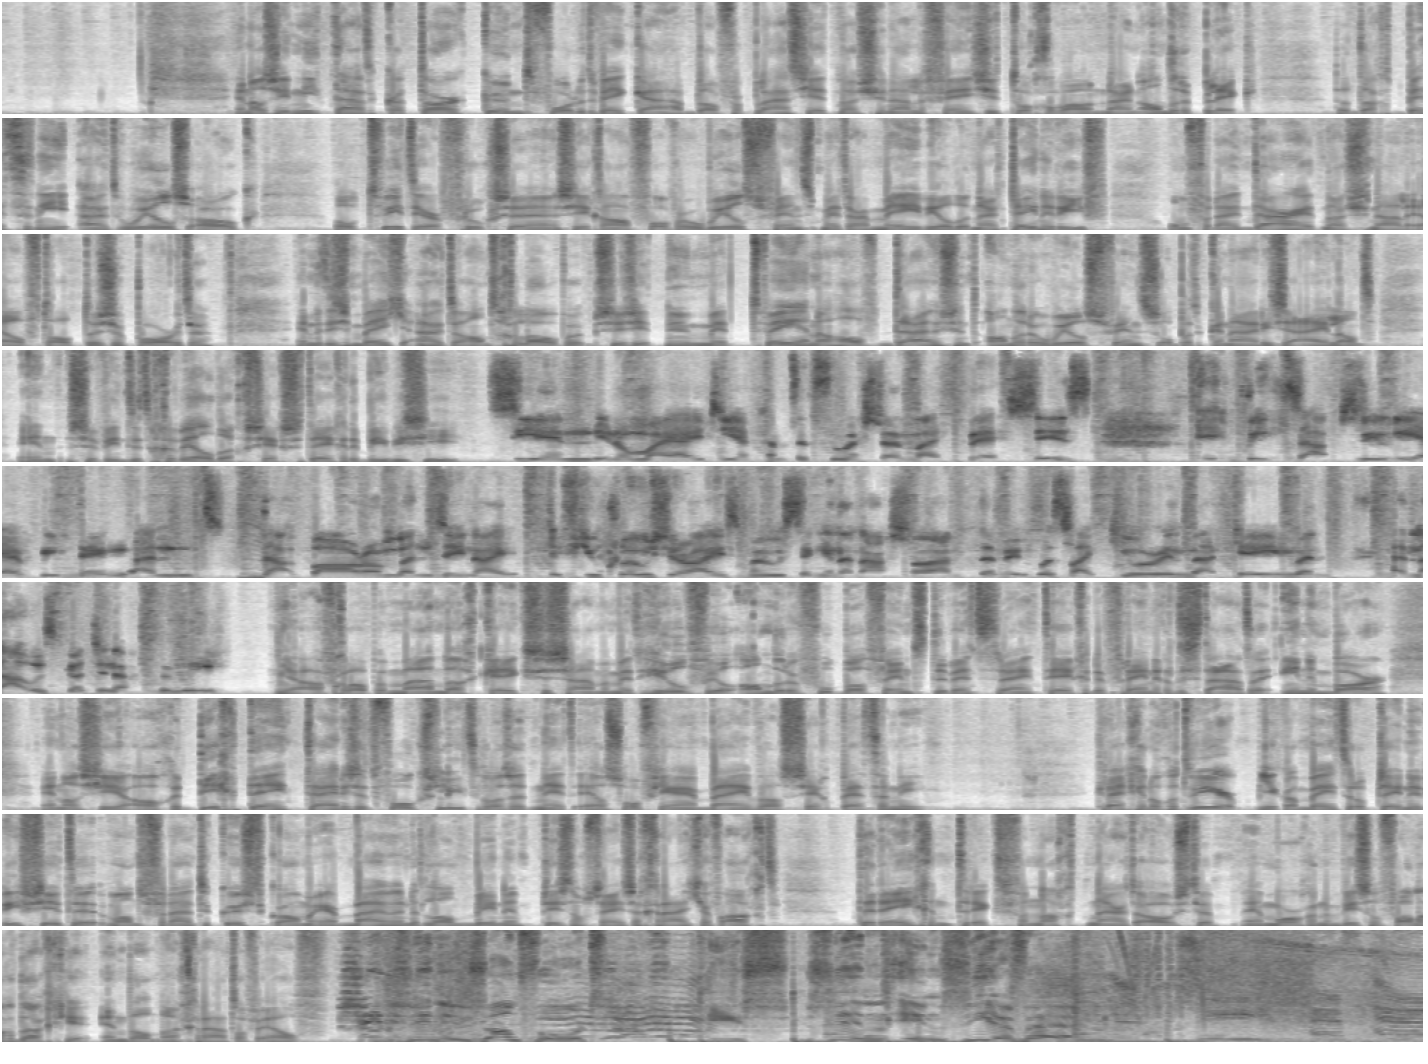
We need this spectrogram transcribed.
En als je niet naar Qatar kunt voor het WK... dan verplaats je het nationale feestje toch gewoon naar een andere plek. Dat dacht Bethany uit Wales ook. Op Twitter vroeg ze zich af of er Wales-fans met haar mee wilden naar Tenerife... om vanuit daar het nationale elftal te supporten. En het is een beetje uit de hand gelopen. Ze zit nu met 2.500 andere Wales-fans op het Canarische eiland. En ze vindt het geweldig, zegt ze tegen de BBC. Seeing, you know, my idea come to fruition like this is... it beats absolutely everything. And that bar on Monday night, if you close your eyes when we were singing the national anthem... it was like you were in that game and, and that was good enough for me. Ja, afgelopen maandag keek ze samen met heel veel andere voetbalfans de wedstrijd tegen de Verenigde Staten in een bar. En als je je ogen dicht deed tijdens het volkslied was het net alsof je erbij was, zegt Bethany. Krijg je nog het weer? Je kan beter op Tenerife zitten, want vanuit de kust komen er buien in het land binnen. Het is nog steeds een graadje of 8. De regen trekt vannacht naar het oosten. En morgen een wisselvallig dagje en dan een graad of 11. Zin in Zandvoort is zin in ZFM. ZFM.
